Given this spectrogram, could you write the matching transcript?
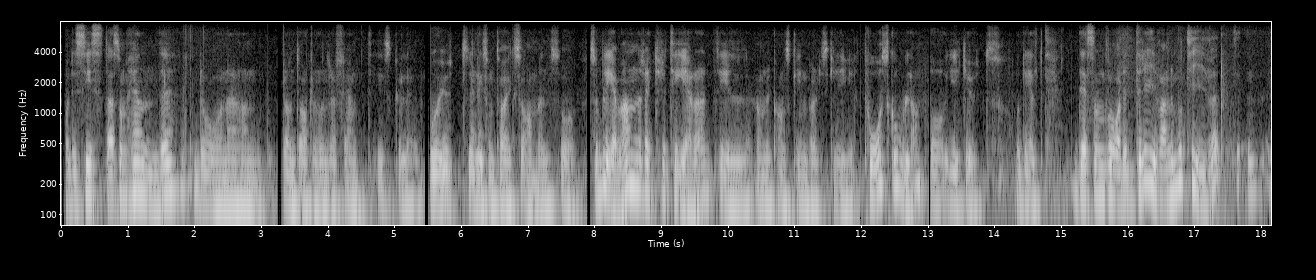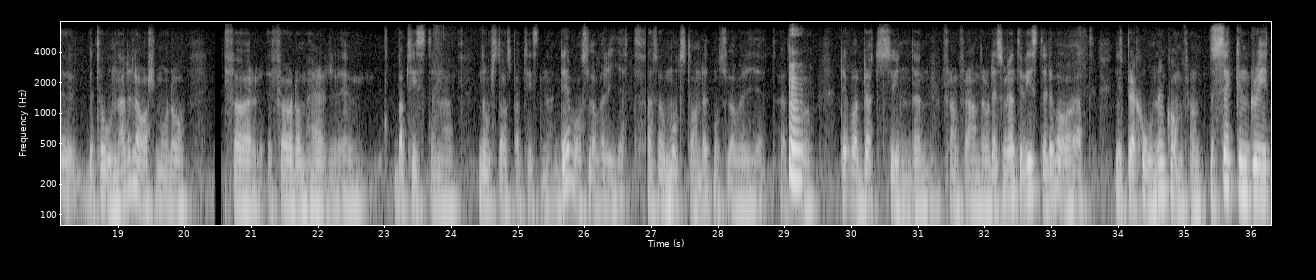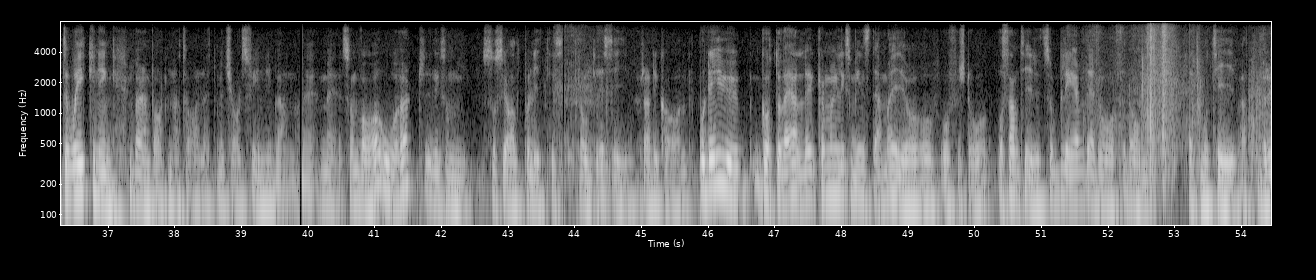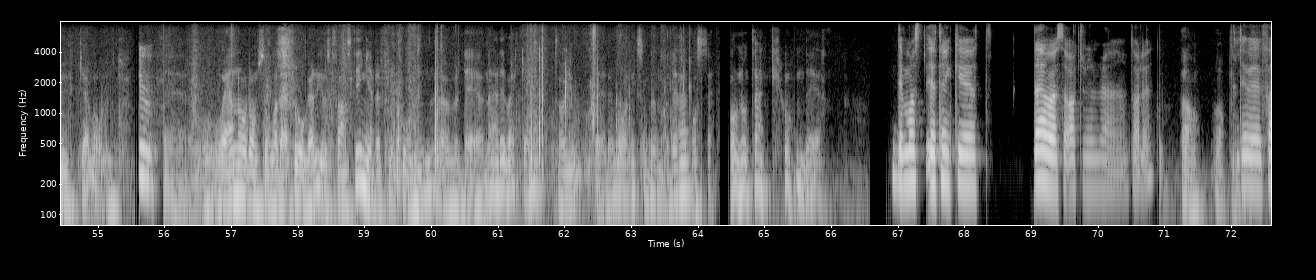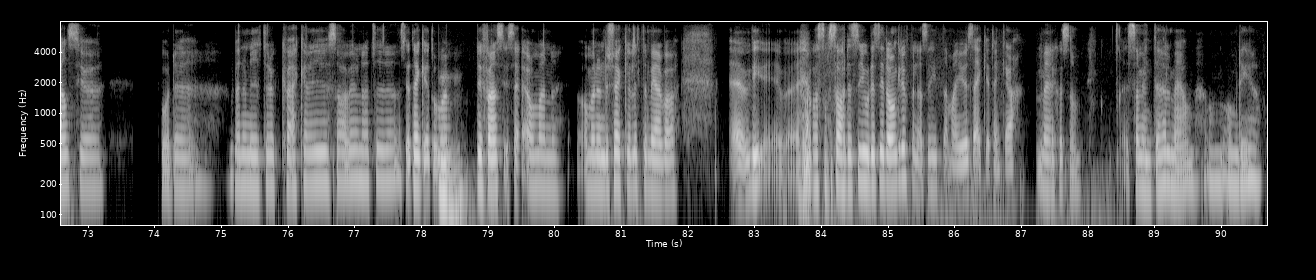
och det sista som hände då när han runt 1850 skulle gå ut, liksom ta examen, så, så blev han rekryterad till amerikanska inbördeskriget på skolan och gick ut och deltog. Det som var det drivande motivet eh, betonade Larsmo då för, för de här eh, baptisterna nordstatsbaptisterna, det var slaveriet. Alltså motståndet mot slaveriet. Alltså, mm det var dödssynden framför andra. Och det som jag inte visste det var att inspirationen kom från The Second Great Awakening i början på 1800-talet med Charles Finney bland med, med, som var oerhört liksom, socialt politiskt progressiv, radikal. Och det är ju gott och väl, det kan man ju liksom instämma i och, och, och förstå. Och samtidigt så blev det då för dem ett motiv att bruka våld. Mm. Eh, och, och, en av dem som var där frågade just, fanns det ingen reflektion över det? Nej, det verkar inte ha gjort det. Det var liksom ändå, det här var sätt. Har du någon tanke om det? Det måste, jag tänker att det här var alltså 1800-talet. Ja, ja Det fanns ju både mennoniter och kväkare i USA vid den här tiden. Så jag tänker att om man, mm. det fanns ju, om man, om man undersöker lite mer vad Eh, vi, eh, vad som sades och gjordes i de grupperna så hittar man ju säkert, tänker jag, människor som, som inte höll med om, om, om det.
